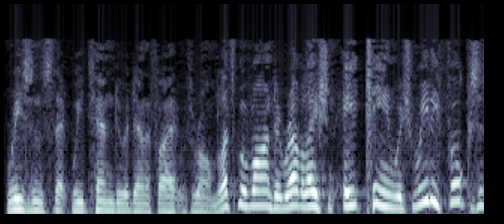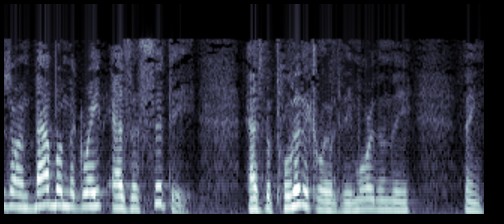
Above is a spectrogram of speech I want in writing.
reasons that we tend to identify it with Rome. Let's move on to Revelation 18, which really focuses on Babylon the Great as a city, as the political entity more than the thing.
